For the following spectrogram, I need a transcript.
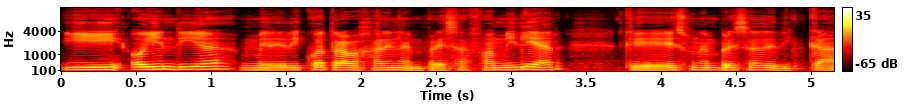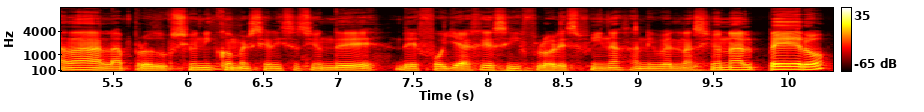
Y hoy en día me dedico a trabajar en la empresa familiar, que es una empresa dedicada a la producción y comercialización de, follajes y flores finas a nivel nacional. Pero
